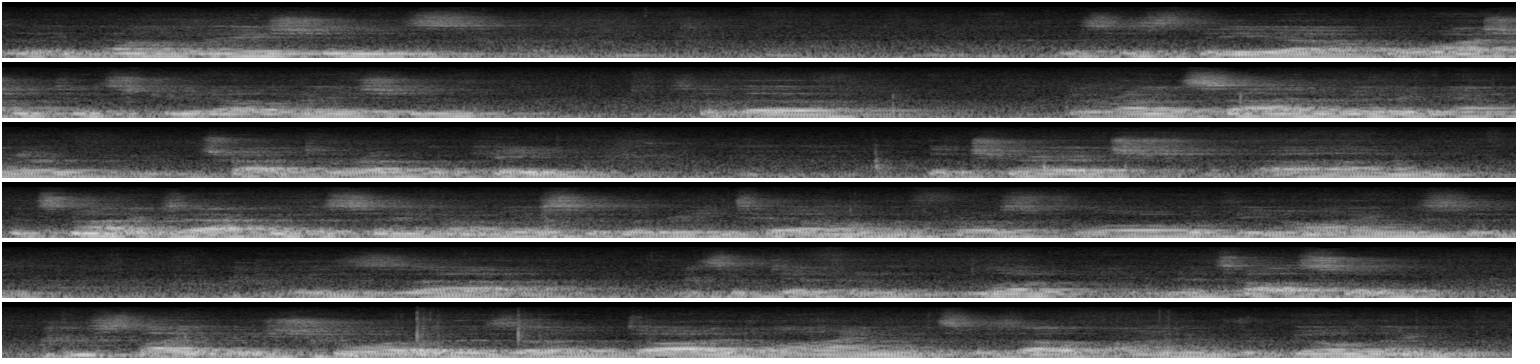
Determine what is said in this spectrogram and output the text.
The elevations, this is the uh, Washington Street elevation. So the, the right side of it, again, we've tried to replicate the church. Um, It's not exactly the same, obviously, the retail on the first floor with the awnings and is, uh, is a different look, and it's also slightly shorter. There's a dotted line that says outline of the building.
